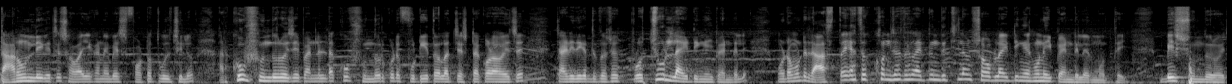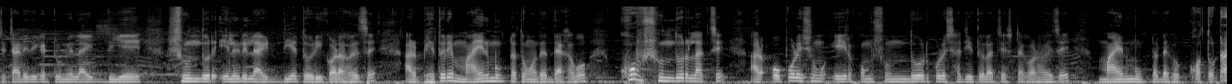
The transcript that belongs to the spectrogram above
দারুণ লেগেছে। সবাই এখানে বেশ ফটো তুলছিল। আর খুব সুন্দর হয়েছে প্যান্ডেলটা। খুব সুন্দর করে ফুটিয়ে তোলার চেষ্টা করা হয়েছে। চারিদিকে দেখতে পাচ্ছ, প্রচুর লাইটিং এই প্যান্ডেলে। মোটামুটি রাস্তায় এতক্ষণ যাতে লাইটিং দেখছিলাম, সব লাইটিং এখন এই প্যান্ডেলের মধ্যেই। বেশ সুন্দর হয়েছে। চারিদিকে টুনি লাইট দিয়ে, সুন্দর এলইডি লাইট দিয়ে তৈরি করা হয়েছে। আর ভেতরে মায়ের মুখটা তোমাদের দেখাবো। খুব সুন্দর লাগছে। আর ওপরে এইরকম সুন্দর করে সাজিয়ে তোলার চেষ্টা করা হয়েছে। মায়ের মুখটা দেখো কতটা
